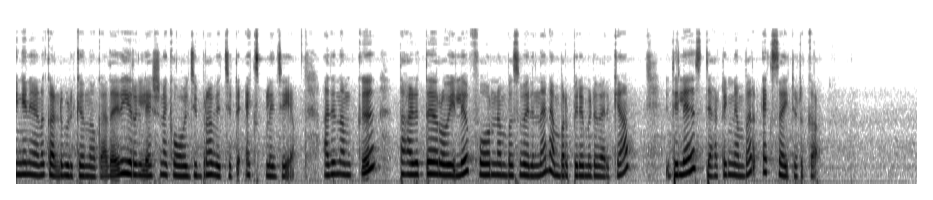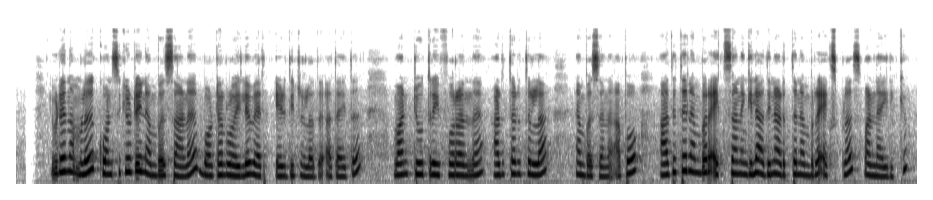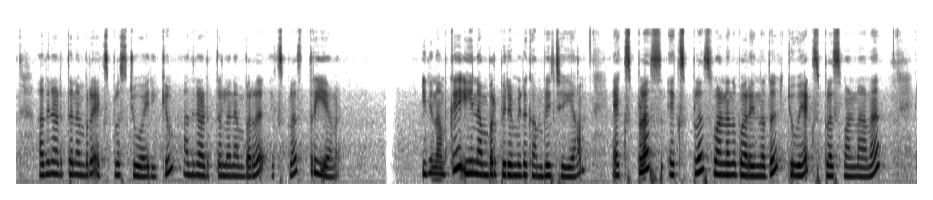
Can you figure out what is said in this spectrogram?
എങ്ങനെയാണ് കണ്ടുപിടിക്കുക നോക്കുക. അതായത് ഈ റിലേഷനൊക്കെ ഓൾജിബ്ര വെച്ചിട്ട് എക്സ്പ്ലെയിൻ ചെയ്യാം. ആദ്യം നമുക്ക് താഴത്തെ റോയിൽ ഫോർ നമ്പേഴ്സ് വരുന്ന നമ്പർ പിരമിഡ് വരയ്ക്കാം. ഇതിലെ സ്റ്റാർട്ടിംഗ് നമ്പർ എക്സ് ആയിട്ട് എടുക്കാം. ഇവിടെ നമ്മൾ കോൺസിക്യൂട്ടീവ് നമ്പേഴ്സാണ് ബോട്ടം റോയിൽ എഴുതിയിട്ടുള്ളത്. അതായത് വൺ ടു ത്രീ ഫോർ എന്ന അടുത്തടുത്തുള്ള നമ്പേഴ്സാണ് അപ്പോൾ ആദ്യത്തെ നമ്പർ എക്സ് ആണെങ്കിൽ അതിനടുത്ത നമ്പർ എക്സ് പ്ലസ് വൺ ആയിരിക്കും അതിനടുത്ത നമ്പർ എക്സ് പ്ലസ് ടു ആയിരിക്കും അതിനടുത്തുള്ള നമ്പർ എക്സ് പ്ലസ് ത്രീ ആണ് ഇനി നമുക്ക് ഈ നമ്പർ പിരമിഡ് കംപ്ലീറ്റ് ചെയ്യാം x plus x plus one എന്ന് പറയുന്നത് ടു എക്സ് പ്ലസ് വൺ ആണ്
